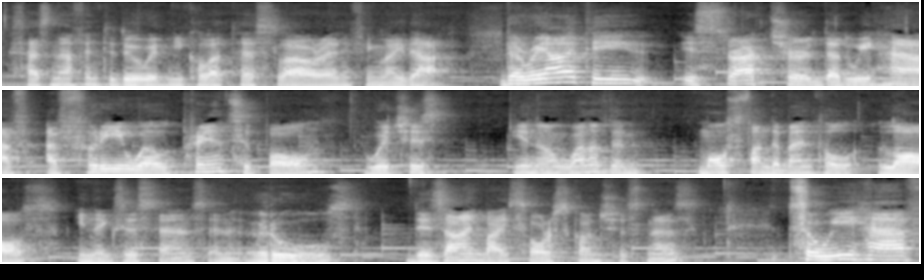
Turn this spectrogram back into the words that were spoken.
It has nothing to do with Nikola Tesla or anything like that. The reality is structured that we have a free will principle, which is, you know, one of the most fundamental laws in existence and rules designed by source consciousness. So we have,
